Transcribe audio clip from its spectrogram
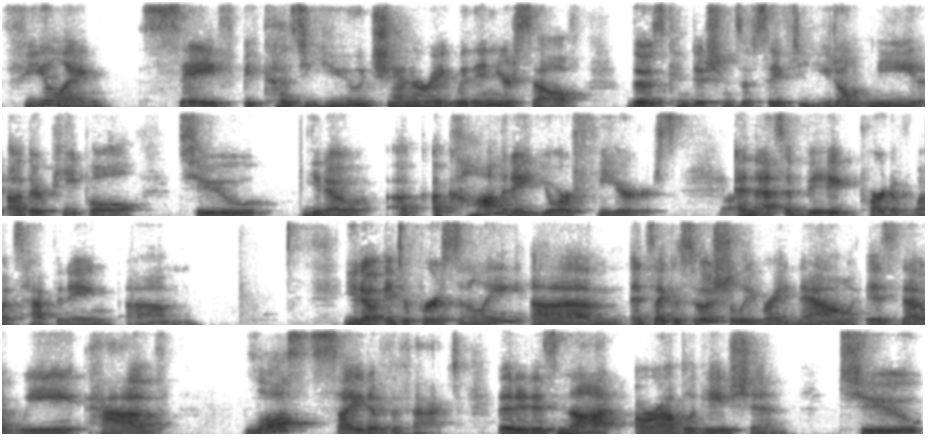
feeling safe because you generate within yourself those conditions of safety. You don't need other people to, you know, a- accommodate your fears. Right. And that's a big part of what's happening um, you know, interpersonally um, and psychosocially right now is that we have lost sight of the fact that it is not our obligation to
